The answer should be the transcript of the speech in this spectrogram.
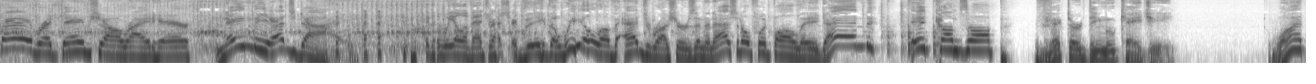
favorite game show right here. Name the edge guy. the wheel of edge rushers. the the wheel of edge rushers in the National Football League, and it comes up Victor Dimukeje. What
